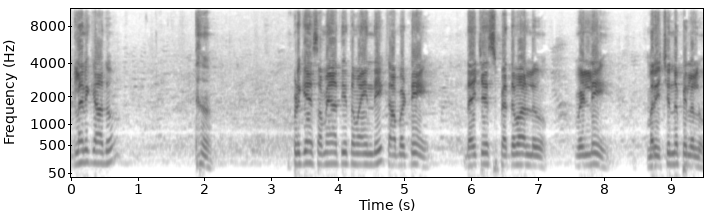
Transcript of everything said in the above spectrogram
అట్లని కాదు ఇప్పటికే సమయాతీతం అయింది కాబట్టి దయచేసి పెద్దవాళ్ళు వెళ్ళి మరి చిన్నపిల్లలు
